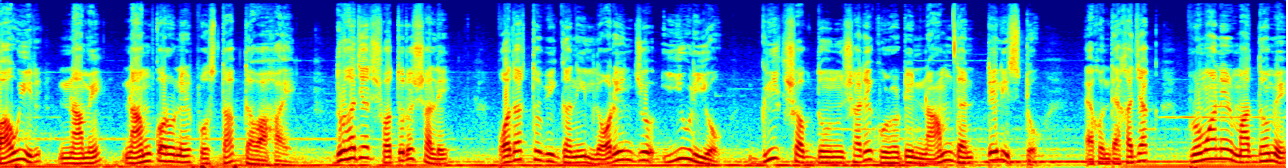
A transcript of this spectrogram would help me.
বাউইর নামে নামকরণের প্রস্তাব দেওয়া হয়। দু হাজার সতেরো সালে পদার্থবিজ্ঞানী লরেঞ্জো ইউরিও গ্রিক শব্দ অনুসারে গ্রহটির নাম দেন টেলিস্টো এখন দেখা যাক প্রমাণের মাধ্যমে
